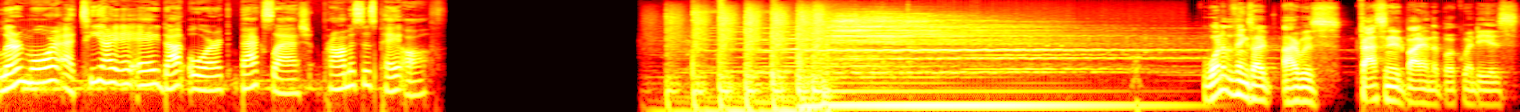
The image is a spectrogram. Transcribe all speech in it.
Learn more at TIAA.org backslash promises pay off. One of the things I, I was fascinated by in the book, Wendy, is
